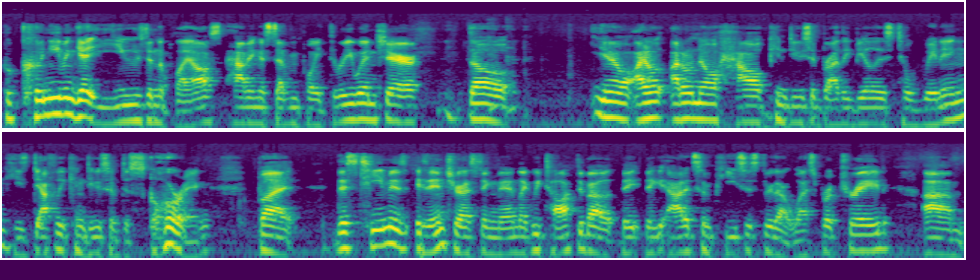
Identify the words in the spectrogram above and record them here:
who couldn't even get used in the playoffs, having a seven point three win share. So, you know, I don't I don't know how conducive Bradley Beal is to winning. He's definitely conducive to scoring, but this team is is interesting, man. Like we talked about, they they added some pieces through that Westbrook trade. Um,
